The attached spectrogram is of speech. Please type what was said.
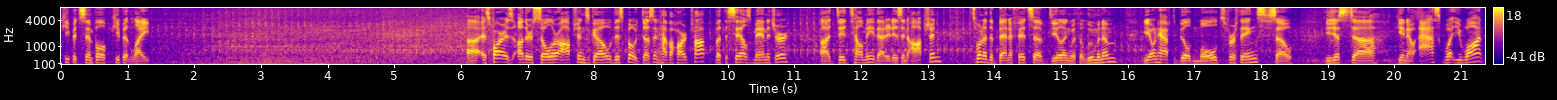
Keep it simple, keep it light. Uh, as far as other solar options go, this boat doesn't have a hardtop, but the sales manager uh, did tell me that it is an option. It's one of the benefits of dealing with aluminum. You don't have to build molds for things, so you just, uh, you know, ask what you want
